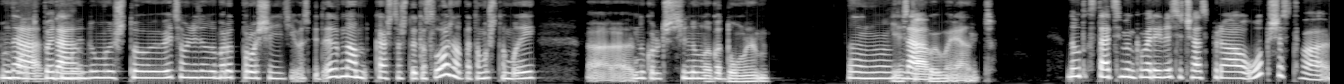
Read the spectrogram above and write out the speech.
Вот, Да, поэтому да. я думаю, что этим людям, наоборот, проще детей воспитать. Это нам кажется, что это сложно, потому что мы, ну, короче, сильно много думаем. Мгм, Есть да. такой вариант. Ну вот, кстати, мы говорили сейчас про общество,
